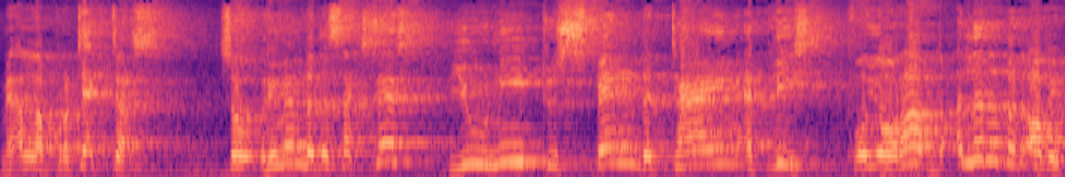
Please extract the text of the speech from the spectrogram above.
May Allah protect us. So remember the success, you need to spend the time at least for your Rabb, a little bit of it.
